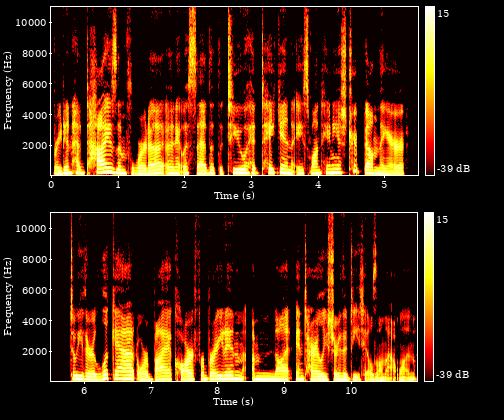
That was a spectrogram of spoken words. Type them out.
Braden had ties in Florida, and it was said that the two had taken a spontaneous trip down there to either look at or buy a car for Braden. I'm not entirely sure the details on that one.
